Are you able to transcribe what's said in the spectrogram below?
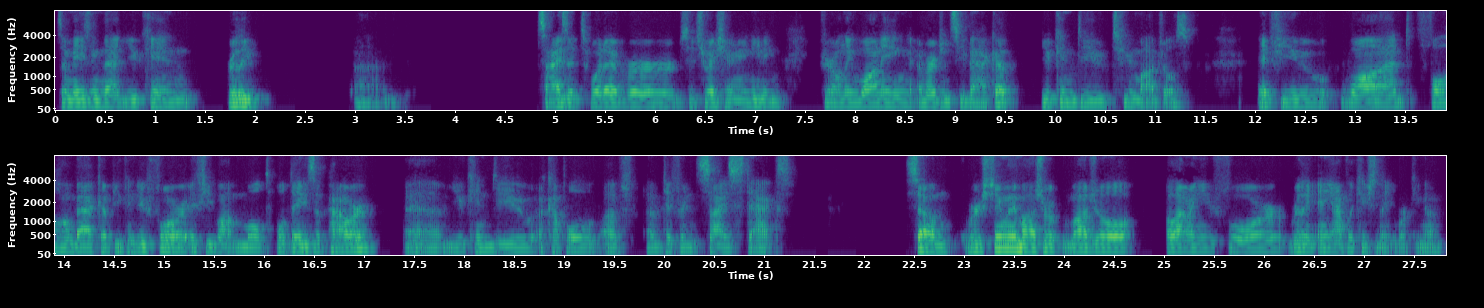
it's amazing that you can really uh, size it to whatever situation you're needing. If you're only wanting emergency backup, you can do two modules. If you want full home backup, you can do four. If you want multiple days of power, uh, you can do a couple of, of different size stacks. So we're extremely module, module, allowing you for really any application that you're working on.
